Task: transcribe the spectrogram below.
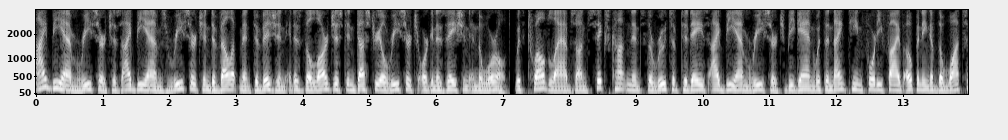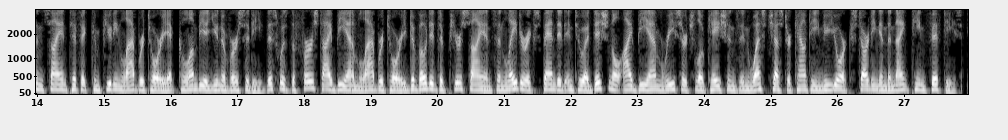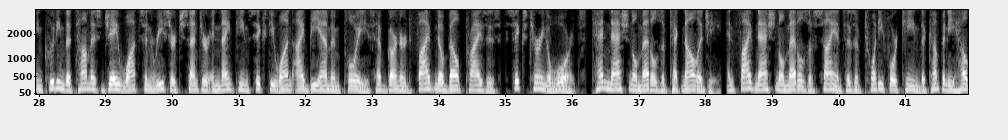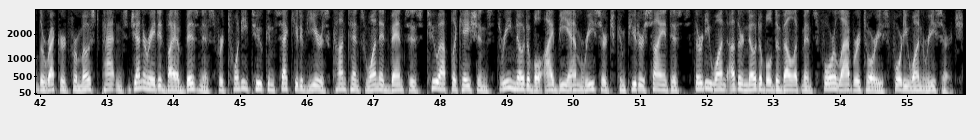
IBM Research is IBM's research and development division. It is the largest industrial research organization in the world, with 12 labs on six continents. The roots of today's IBM research began with the 1945 opening of the Watson Scientific Computing Laboratory at Columbia University. This was the first IBM laboratory devoted to pure science and later expanded into additional IBM research locations in Westchester County, New York starting in the 1950s, including the Thomas J. Watson Research Research Center in 1961 IBM employees have garnered five Nobel Prizes, six Turing Awards, ten National Medals of Technology, and five National Medals of Science As of 2014 the company held the record for most patents generated by a business for 22 consecutive years. Contents 1 Advances 2 Applications 3 Notable IBM Research Computer Scientists 31 Other notable developments 4 Laboratories 41 Research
